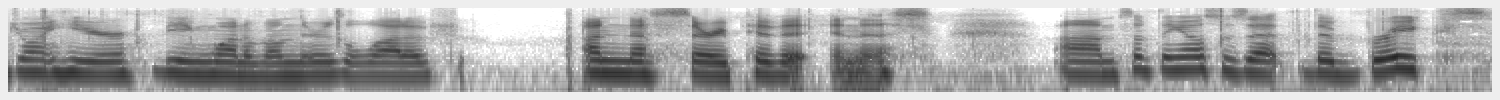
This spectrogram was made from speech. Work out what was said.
joint here being one of them, there's a lot of unnecessary pivot in this. Um, something else is that the brakes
